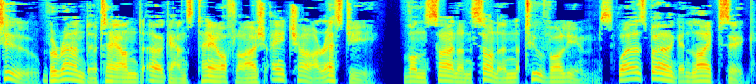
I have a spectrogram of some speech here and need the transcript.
2. Veranderte und ergänzte Auflage HRSG. Von Seinen Sonnen, 2 volumes. Wurzburg and Leipzig.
